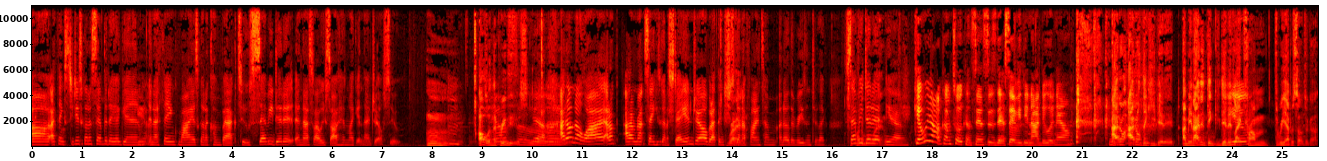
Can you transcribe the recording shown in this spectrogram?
Uh, I think CJ's gonna save the day again, Yeah. and I think Maya's gonna come back to Sevi did it, and that's why we saw him like in that jail suit. Oh, in the previews. Yeah, I don't know why. I don't. I'm not saying he's gonna stay in jail, but I think she's Right. gonna find some another reason to like. put Sevi him did it. Yeah. Can we all come to a consensus that Sevi did not do it now? I don't. I don't think he did it. I mean, I didn't think he did it like from three episodes ago.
